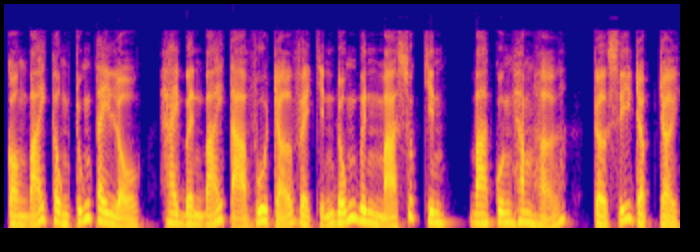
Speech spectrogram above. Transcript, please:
còn bái công trúng tây lộ, hai bên bái tạ vua trở về chỉnh đốn binh mã xuất chinh, ba quân hăm hở, cờ xí rập trời,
